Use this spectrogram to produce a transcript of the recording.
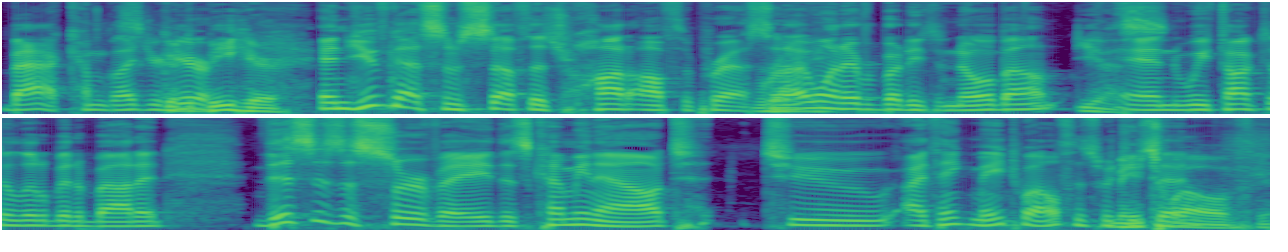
back. I'm glad It's you're good to here. be here. And you've got some stuff that's hot off the press that I want everybody to know about. Yes. And we talked a little bit about it. This is a survey that's coming out to I think May 12th. That's what May you said. May 12th, yeah.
